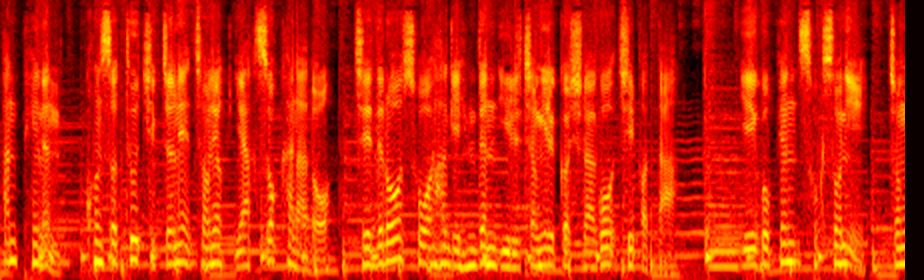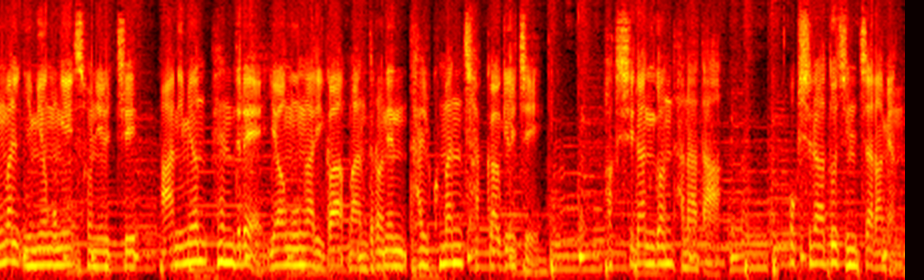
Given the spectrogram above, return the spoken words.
한 팬은 콘서트 직전에 저녁 약속 하나도 제대로 소화하기 힘든 일정일 것이라고 짚었다. 예고편 속손이 정말 이명웅의 손일지 아니면 팬들의 영웅아리가 만들어낸 달콤한 착각일지 확실한 건 하나다. 혹시라도 진짜라면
